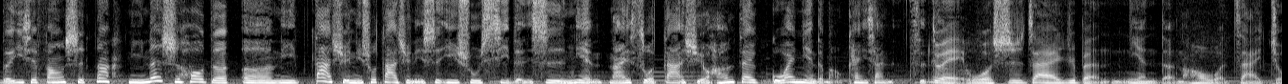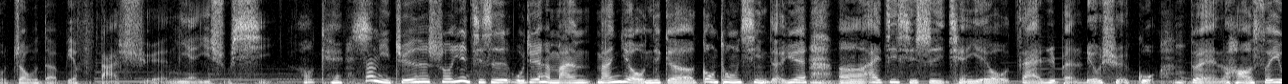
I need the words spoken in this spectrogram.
的一些方式。那你那时候的呃，你大学你说大学你是艺术系的，你是念哪一所大学？好像在国外念的嘛？我看一下你的资料。对我是在日本念的，然后我在九州的别府大。学念艺术系。OK，那你觉得说，因为其实我觉得还蛮蛮有那个共通性的，因为呃，艾基其实以前也有在日本留学过，对，然后所以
